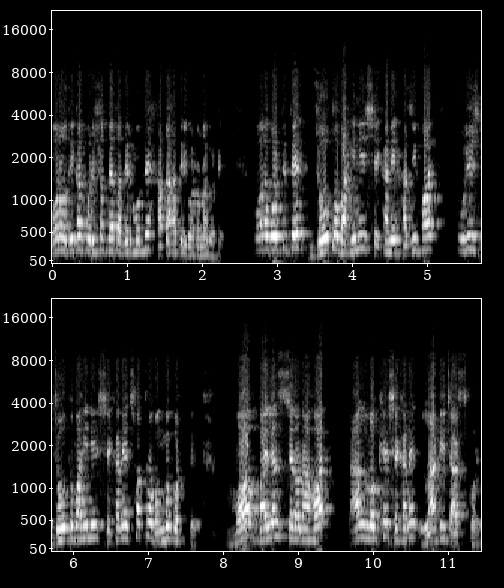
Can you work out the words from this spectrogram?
গণ অধিকার পরিষদ নেতাদের মধ্যে হাতাহাতির ঘটনা ঘটে। পরবর্তীতে যৌথ বাহিনী সেখানে হাজির হয়, পুলিশ যৌথ বাহিনী সেখানে ছত্রভঙ্গ করতে। মব ভাইলেন্স যেন না হয়, তার লক্ষ্যে সেখানে লাঠি চার্জ করে।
